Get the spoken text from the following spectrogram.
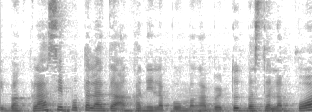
Ibang klase po talaga ang kanila pong mga bertud. Basta lang po,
